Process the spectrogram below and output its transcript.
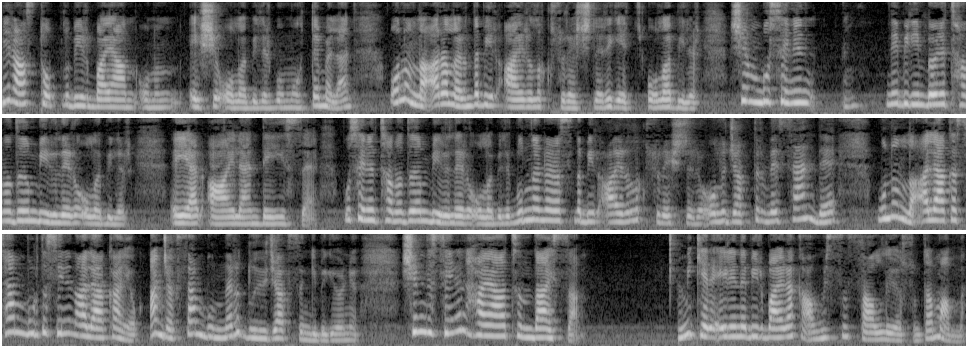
biraz toplu bir bayan onun eşi olabilir bu muhtemelen. Onunla aralarında bir ayrılık süreçleri geç, olabilir. Şimdi bu senin ne bileyim böyle tanıdığın birileri olabilir. Eğer ailen değilse. Bu senin tanıdığın birileri olabilir. Bunların arasında bir ayrılık süreçleri olacaktır ve sen de bununla alaka sen burada senin alakan yok. Ancak sen bunları duyacaksın gibi görünüyor. Şimdi senin hayatındaysa bir kere eline bir bayrak almışsın sallıyorsun tamam mı?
